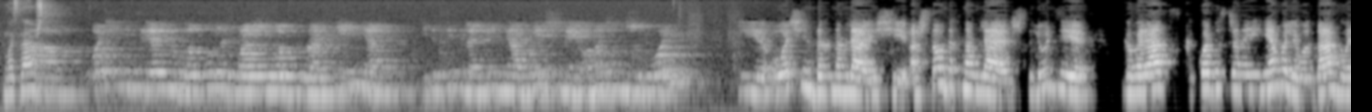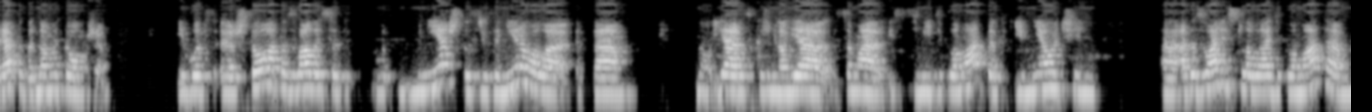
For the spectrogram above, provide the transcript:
Мы знаем, что... Очень интересно было слушать ваши отзывы о фильме. И действительно фильм необычный, он очень живой и очень вдохновляющий. А что вдохновляет? Что люди говорят, какой бы страны ни не были, вот, да, говорят об одном и том же. И вот э, что отозвалось от, вот, мне, что срезонировало, это, ну, я расскажу немного, я сама из семи дипломатов, и мне очень э, отозвались слова дипломата,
